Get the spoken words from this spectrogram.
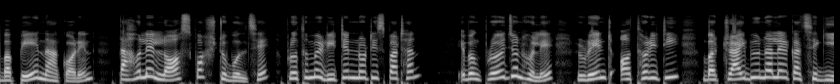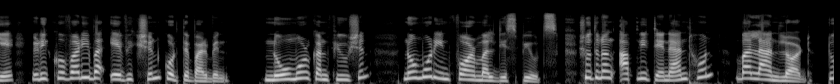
বা পে না করেন, তাহলে ল স্পষ্ট বলছে, প্রথমে রিটেন নোটিশ পাঠান এবং প্রয়োজন হলে রেন্ট অথরিটি বা ট্রাইব্যুনালের কাছে গিয়ে রিকভারি বা এভিকশন করতে পারবেন। No more confusion no more informal disputes সুতরাং আপনি টেন্যান্ট হন বা ল্যান্ডলর্ড টু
